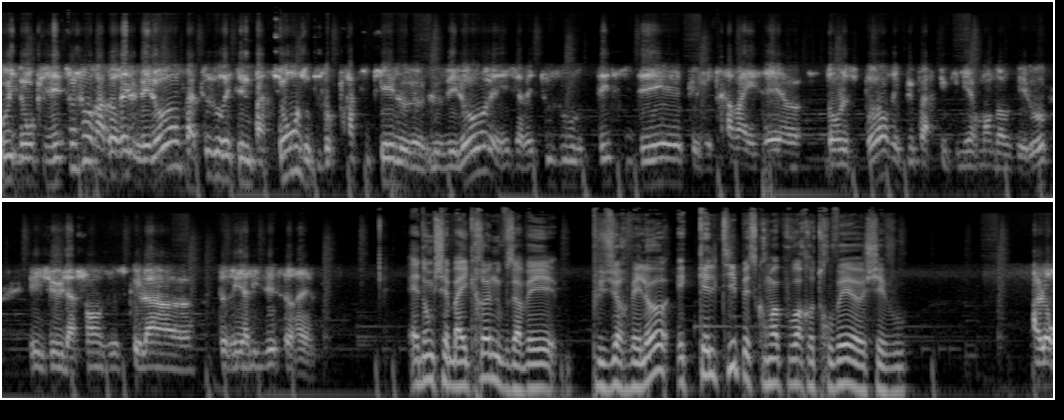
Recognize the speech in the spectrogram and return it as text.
Oui, donc j'ai toujours adoré le vélo, ça a toujours été une passion, j'ai toujours pratiqué le, vélo et j'avais toujours décidé que je travaillerais euh, dans le sport et plus particulièrement dans le vélo et j'ai eu la chance jusque-là euh, de réaliser ce rêve. Et donc chez Bike Run, vous avez plusieurs vélos. Et quel type est-ce qu'on va pouvoir retrouver euh, chez vous? Alors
